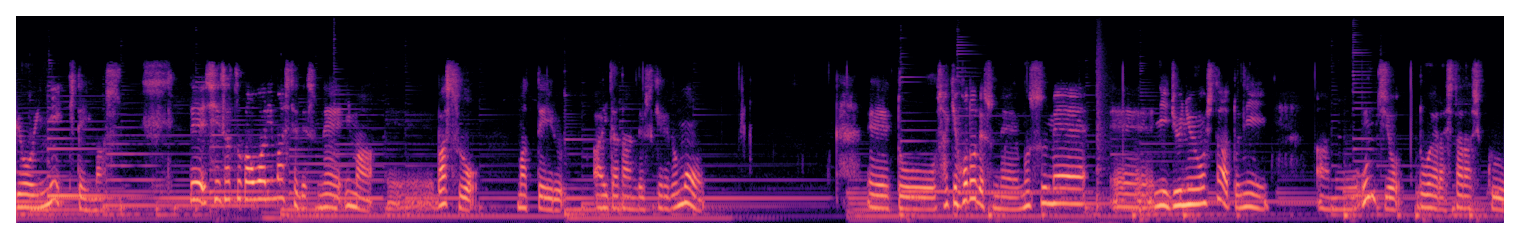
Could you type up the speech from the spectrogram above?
病院に来ています。で、診察が終わりましてですね、今、えー、バスを待っている間なんですけれども、えっ、ー、と、先ほどですね、娘、えー、に授乳をした後に、あの、うんちをどうやらしたらしく、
